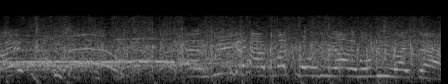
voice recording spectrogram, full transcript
right? and we're going to have much more with Rihanna. We'll be right back.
